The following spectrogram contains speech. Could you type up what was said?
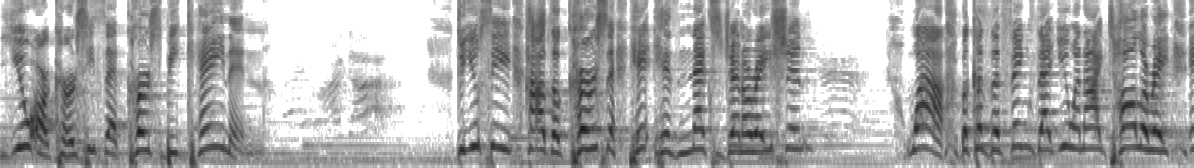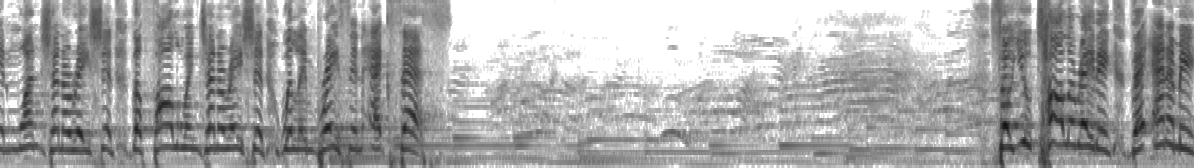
You are cursed. He said, Cursed be Canaan. Do you see how the curse hit his next generation? Why? Because the things that you and I tolerate in one generation, the following generation will embrace in excess. So you tolerating the enemy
